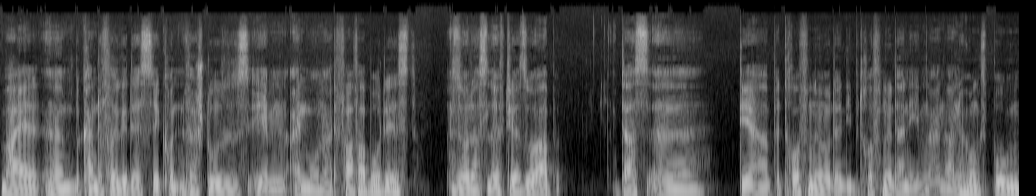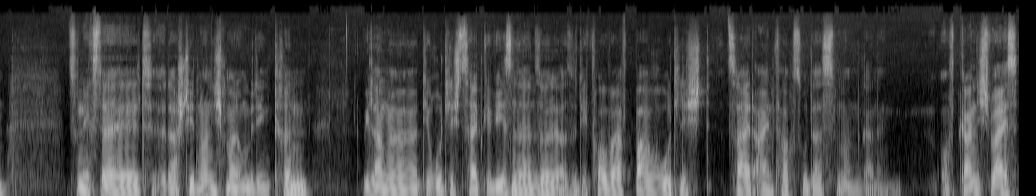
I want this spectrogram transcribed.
weil äh, bekannte Folge des Sekundenverstoßes eben ein Monat Fahrverbot ist. So, das läuft ja so ab, dass äh, der Betroffene oder die Betroffene dann eben einen Anhörungsbogen zunächst erhält. Da steht noch nicht mal unbedingt drin, wie lange die Rotlichtzeit gewesen sein soll, also die vorwerfbare Rotlichtzeit einfach, sodass man gar nicht, oft gar nicht weiß,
